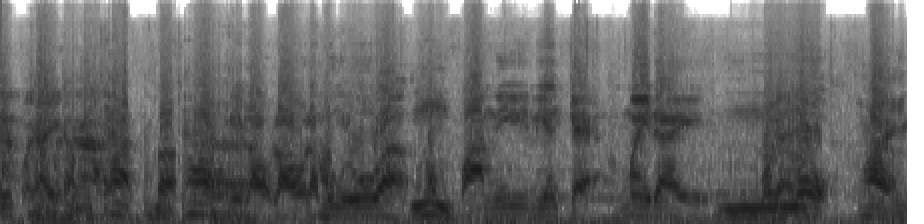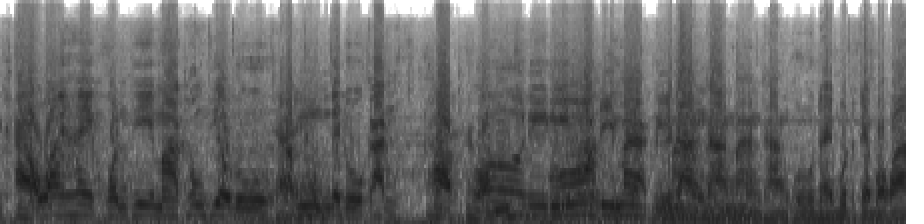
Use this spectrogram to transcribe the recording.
อใช่ครับธรรมชาติธรรมชาติก็นี่เราเราเราเพิ่งรู้ว่าอืมฟาร์มนี้เลี้ยงแกะไม่ได้อืมบริโภคใช่ครับ เอาไว้ให้คนที่มาท่องเที่ยวดูใช่กับผมได้ดูกัน ครับผมโอ้ดีดีโอ้มากดีมากคือทางดีทางมากทางคุณอุทัยบุตรแกบอกว่า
